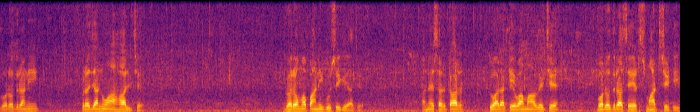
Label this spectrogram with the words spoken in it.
વડોદરાની પ્રજાનું આ હાલ છે. ઘરોમાં પાણી ઘૂસી ગયા છે અને સરકાર દ્વારા કહેવામાં આવે છે, વડોદરા શહેર સ્માર્ટ સિટી.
